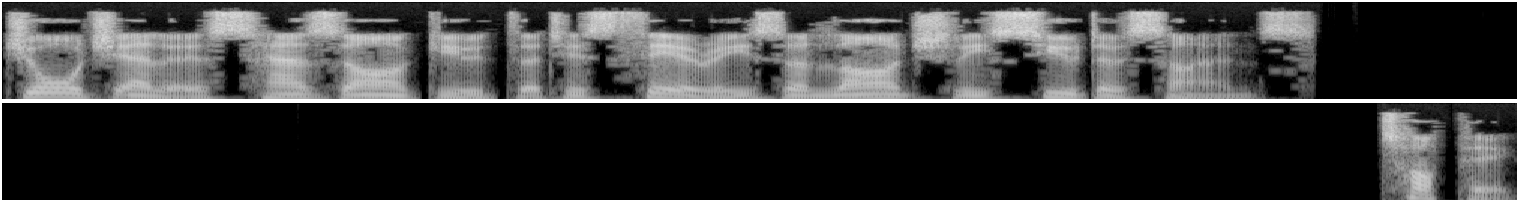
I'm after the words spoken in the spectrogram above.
George Ellis has argued that his theories are largely pseudoscience. Topic:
